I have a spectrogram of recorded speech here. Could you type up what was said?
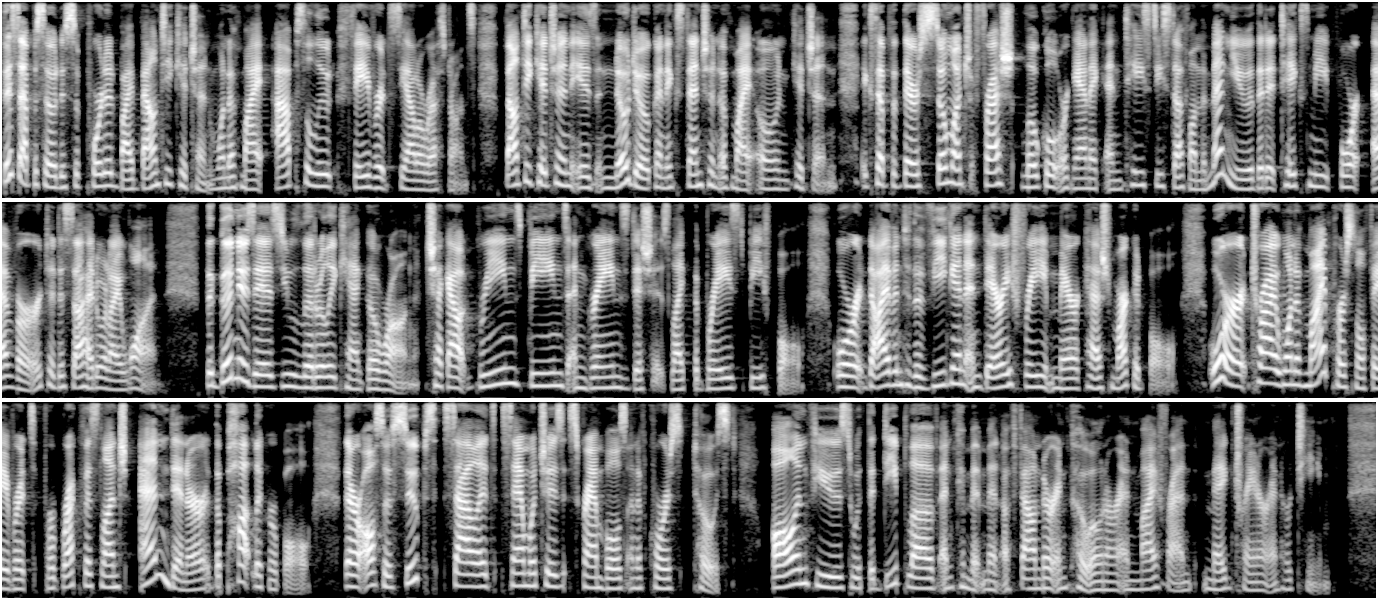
This episode is supported by Bounty Kitchen, one of my absolute favorite Seattle restaurants. Bounty Kitchen is no joke an extension of my own kitchen, except that there's so much fresh, local, organic, and tasty stuff on the menu that it takes me forever to decide what I want. The good news is you literally can't go wrong. Check out greens, beans, and grains dishes like the braised beef bowl, or dive into the vegan and dairy-free Marrakesh market bowl, or try one of my personal favorites for breakfast, lunch, and dinner, the pot liquor bowl. There are also soups, salads, sandwiches, scrambles, and of course, toast. All infused with the deep love and commitment of founder and co owner and my friend, Meg Trainer, and her team.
